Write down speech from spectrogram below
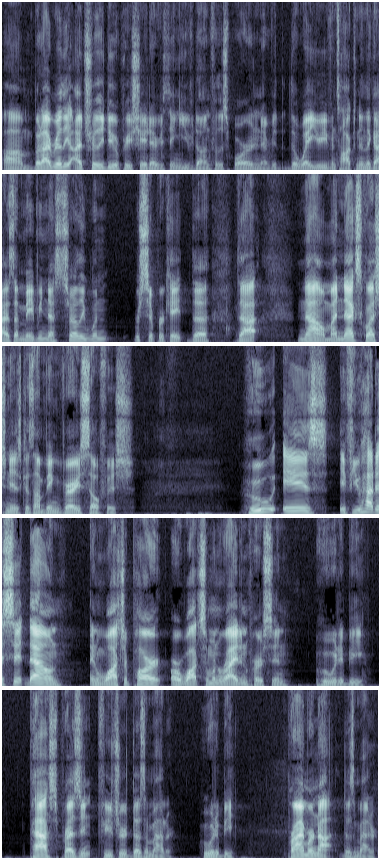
um, but I really, I truly do appreciate everything you've done for the sport and every the way you're even talking to the guys that maybe necessarily wouldn't reciprocate the that. Now, my next question is because I'm being very selfish. Who is if you had to sit down and watch a part or watch someone ride in person, who would it be? Past, present, future doesn't matter. Who would it be? Prime or not doesn't matter.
